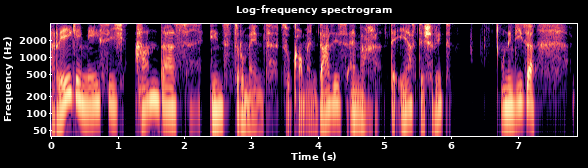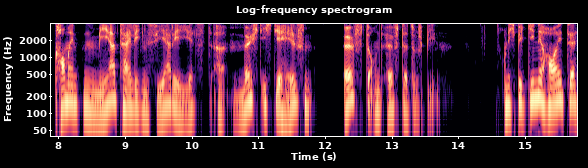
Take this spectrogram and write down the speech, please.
regelmäßig an das Instrument zu kommen. Das ist einfach der erste Schritt. Und in dieser kommenden mehrteiligen Serie jetzt äh, möchte ich dir helfen, öfter und öfter zu spielen. Und ich beginne heute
